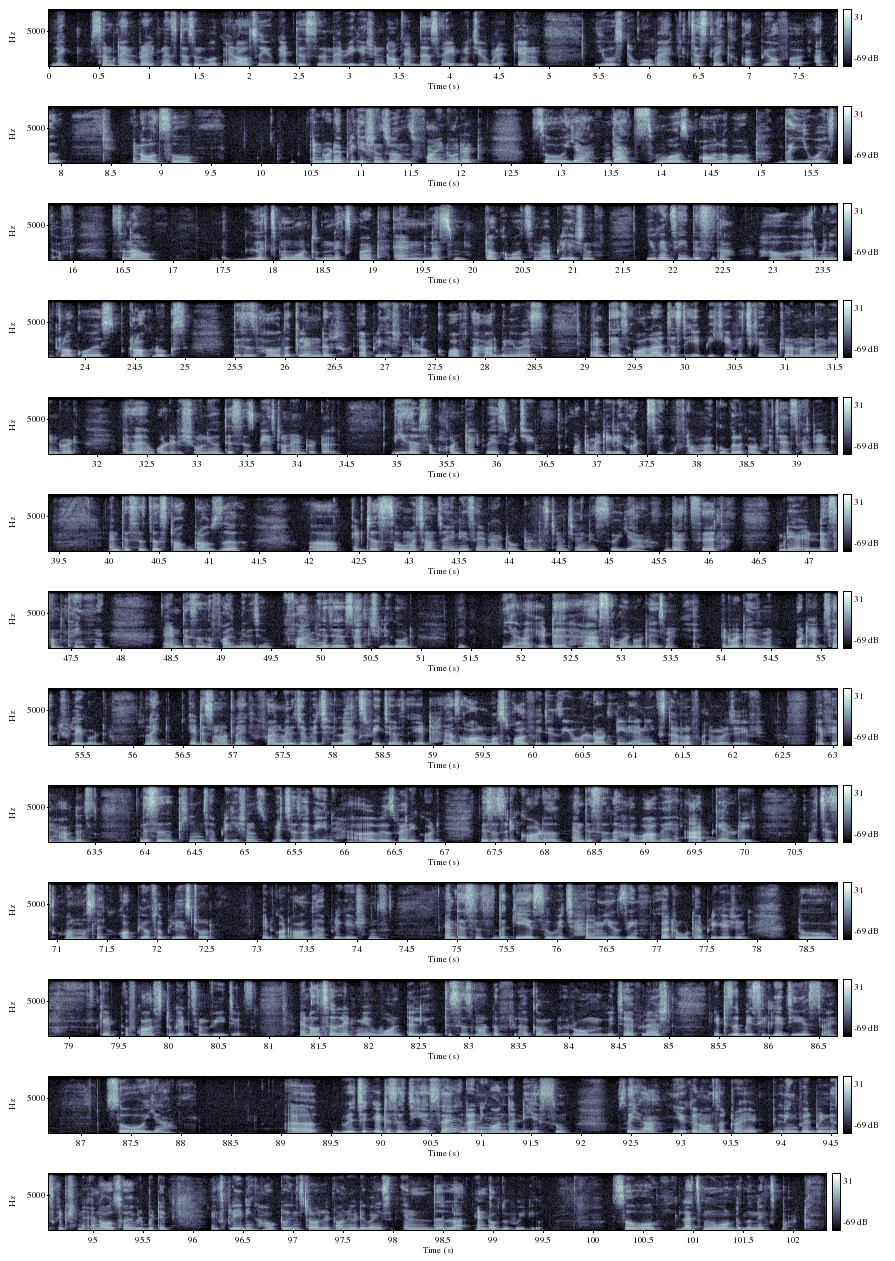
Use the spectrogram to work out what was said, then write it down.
Like sometimes brightness doesn't work and also you get this navigation dock at the side which you can use to go back just like a copy of uh, apple. And also android applications runs fine on it. So yeah that's was all about the ui stuff. So now let's move on to the next part and let's talk about some applications. You can see this is the how harmony clock os clock looks. This is how the calendar application look of the harmony os and these all are just apk which can run on any android. As i have already shown you this is based on android 12 these are some contact ways which you automatically got sync from a google account which i signed in. And this is the stock browser. Uh, it just so much on chinese and i don't understand chinese. So yeah that's it but yeah it does something. And this is the file manager. File manager is actually good. Like yeah it uh, has some advertisement uh, advertisement but it's actually good. Like it is not like a file manager which lacks features. It has almost all features. You will not need any external file manager if if you have this. This is the themes applications which is again uh, is very good. This is recorder and this is the huawei app gallery which is almost like a copy of the play store. It got all the applications and this is the case which i am using a root application to get of course to get some features. And also let me want tell you this is not a custom rom which i flashed. It is a basically a gsi so yeah. Uh, which it is a gsi running on the dsu so yeah you can also try it. Link will be in description. And also i will be explaining how to install it on your device in the end of the video. So let's move on to the next part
